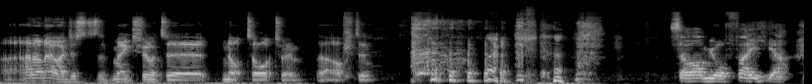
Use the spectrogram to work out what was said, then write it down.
I don't know. I just make sure to not talk to him that often. so I'm your failure.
